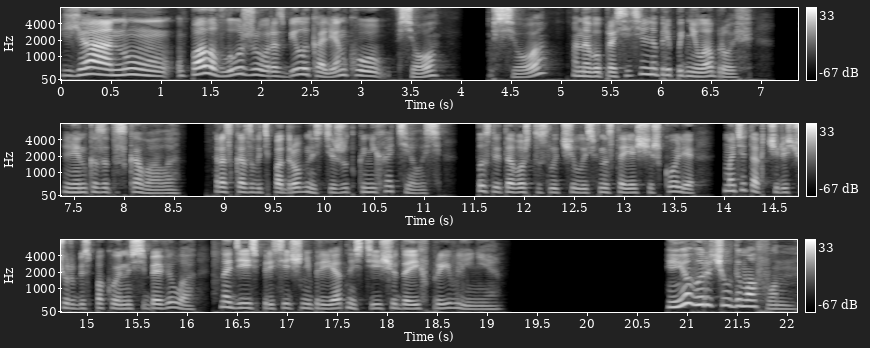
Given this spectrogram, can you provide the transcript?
«Я, ну, упала в лужу, разбила коленку. Все». «Все?» Она вопросительно приподняла бровь. Ленка затасковала. Рассказывать подробности жутко не хотелось. После того, что случилось в настоящей школе, мать и так чересчур беспокойно себя вела, надеясь пресечь неприятности еще до их проявления. Ее выручил домофон.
